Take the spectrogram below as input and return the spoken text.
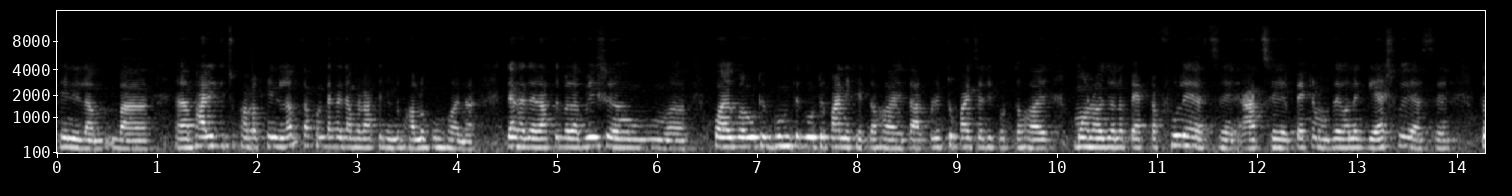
খেয়ে নিলাম বা ভারী কিছু খাবার খেয়ে নিলাম, তখন দেখা যায় আমার রাতে কিন্তু ভালো ঘুম হয় না। দেখা যায় রাতের বেলা বেশ কয়েকবার উঠে ঘুম থেকে উঠে পানি খেতে হয়, তারপরে একটু পায়চারি করতে হয়, মনে হয় যেন পেটটা ফুলে আছে আছে, পেটের মধ্যে অনেক গ্যাস হয়ে আছে, তো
